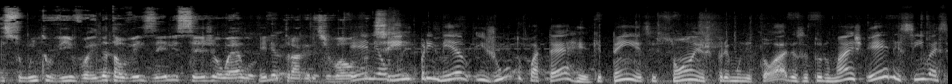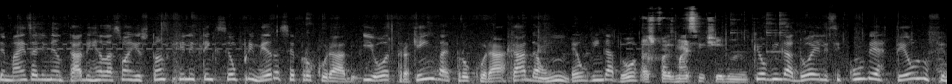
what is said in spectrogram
isso muito vivo ainda, talvez ele seja o elo Ele- que traga eles de volta. Ele é Sim. o primeiro, e junto com a Terry, que tem esses sonhos premonitórios e tudo mais, ele sim vai ser mais alimentado em relação a isso. Tanto que ele tem que ser o primeiro a ser procurado. E outra, quem vai procurar cada um é o Vingador. Acho que faz mais sentido mesmo. Porque o Vingador, ele se converteu no final.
